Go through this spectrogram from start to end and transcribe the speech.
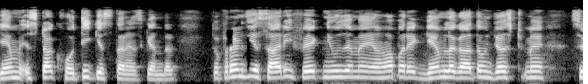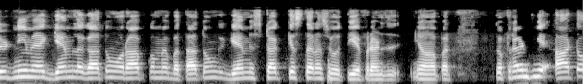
گیم اسٹک ہوتی کس طرح اس کے اندر۔ تو فرینڈز یہ ساری فیک نیوز ہے، میں یہاں پر ایک گیم لگاتا ہوں۔ جسٹ میں سڈنی میں ایک گیم لگاتا ہوں اور آپ کو میں بتاتا ہوں کہ گیم اسٹک کس طرح سے ہوتی ہے فرینڈز یہاں پر۔ تو فرینڈز یہ آٹو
